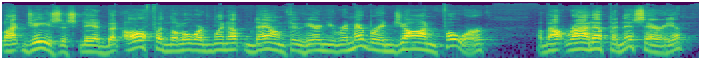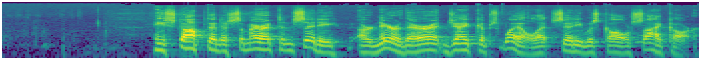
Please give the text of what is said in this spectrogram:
like Jesus did, but often the Lord went up and down through here. And you remember in John 4, about right up in this area, he stopped at a Samaritan city, or near there at Jacob's well. That city was called Sychar.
